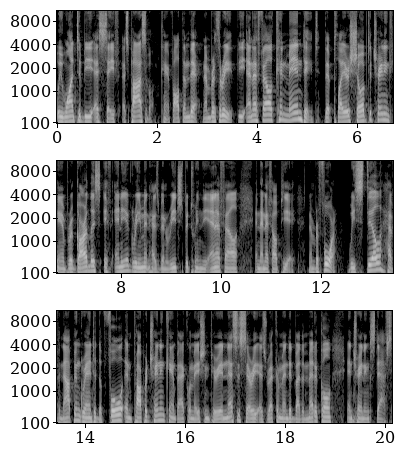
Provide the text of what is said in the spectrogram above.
we want to be as safe as possible. Can't fault them there. Number three, the NFL can mandate that players show up to training camp regardless if any agreement has been reached between the NFL and NFLPA. Number four, we still have not been granted the full and proper training camp acclimation period necessary as recommended by the medical and training staffs.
